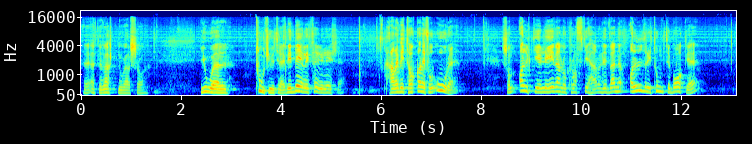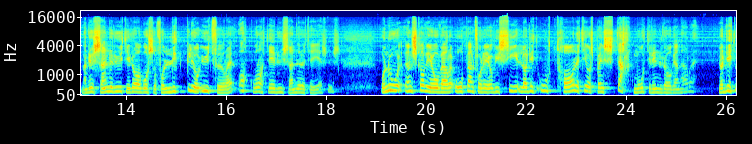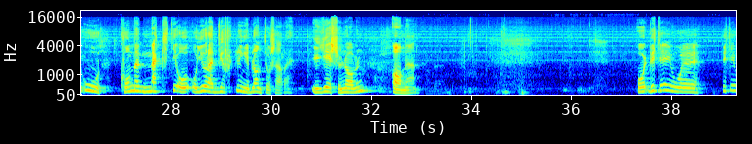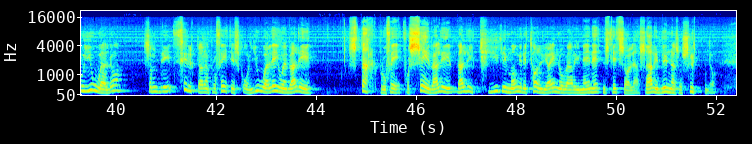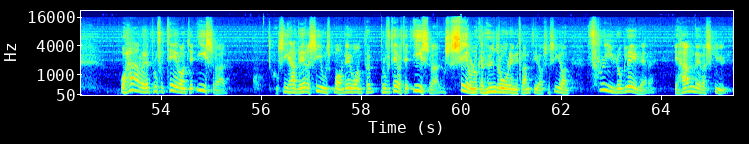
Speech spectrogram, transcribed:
etter hvert nå, altså. Joel 2,23. Vi ber litt før vi leser. Herre, vi takker deg for ordet, som alltid er levende og kraftig, Herre. Det vender aldri tomt tilbake. Men du sender det ut i dag også for lykkelig å utføre akkurat det du sender det til Jesus. Og Nå ønsker vi å være åpne for det, og vi sier la ditt ord tale til oss på en sterk måte denne dagen, Herre. La ditt ord komme mektig og, og gjøre en virkning iblant oss, Herre. I Jesu navn. Amen. Og dette er jo, eh, dette er jo Joel, da, som blir fylt av den profetiske ånd. Joel er jo en veldig sterk profet, får se veldig, veldig tydelig mange detaljer innover i menighetens tidsalder, særlig begynnelsen og slutten. da. Og her eh, profeterer han til Israel. Sier her 'dere Sions barn'. Det er jo Han profeterer til Israel. og Så ser han noen hundre år inn i fremtida. Så sier han 'fryd og gled dere i Herren deres Gud'.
